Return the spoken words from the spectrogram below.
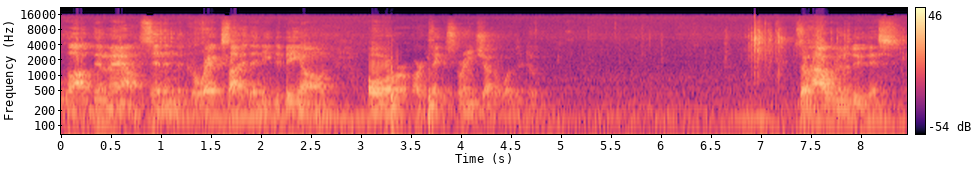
log them out, send them the correct site they need to be on, or, or take a screenshot of what they're doing. So how are we gonna do this?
